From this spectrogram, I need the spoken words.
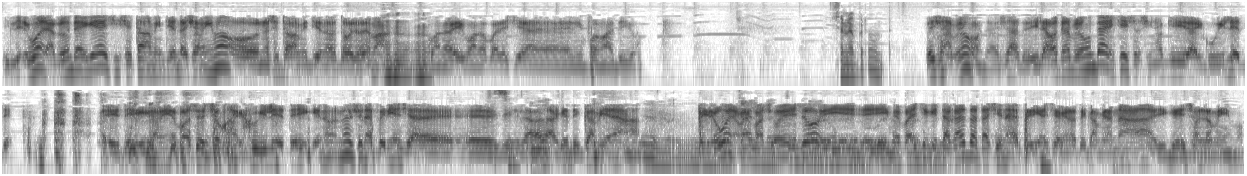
y bueno, la pregunta que queda es si se estaba mintiendo ella misma o no se estaba mintiendo todo lo demás, cuando ahí cuando aparecía el informativo. Es una pregunta. Es una pregunta, ya. Y la otra pregunta es eso, si no quiere ir al cubilete. Este, a mí me pasó eso con el cubilete, que no, no es una experiencia, eh, eh, que la verdad, que te cambia nada. Pero bueno, me pasó eso y, y me parece que esta carta está llena de experiencias que no te cambian nada y que son lo mismo.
